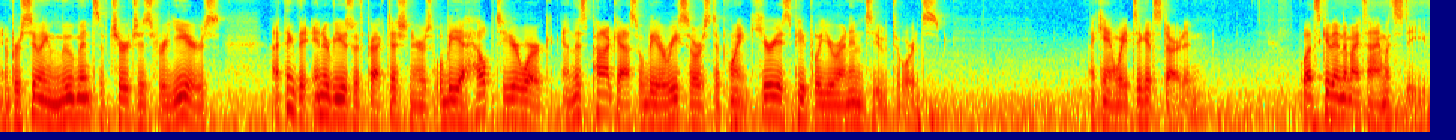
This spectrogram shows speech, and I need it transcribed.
and pursuing movements of churches for years, I think that interviews with practitioners will be a help to your work, and this podcast will be a resource to point curious people you run into towards. I can't wait to get started. Let's get into my time with Steve.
